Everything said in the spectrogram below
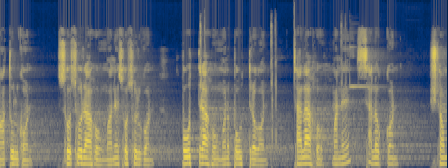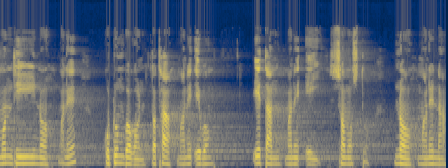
মাতুলগণ, শ্বশুরাহ মানে শ্বশুরগণ, পৌত্রাহ মানে পৌত্রগণ শালাহ মানে শালকগণ সম্বন্ধীন মানে কুটুম্বগণ তথা মানে এবং এতান মানে এই সমস্ত। ন মানে না।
